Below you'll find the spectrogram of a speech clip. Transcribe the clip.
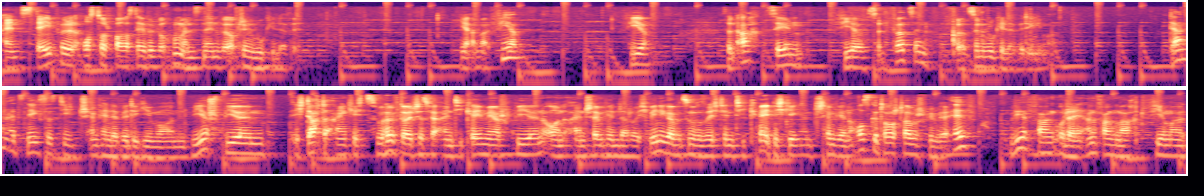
ein Staple, austauschbares Staple, wie auch immer man es nennen will, auf dem Rookie-Level. Hier einmal 4, 4 sind 8, 10, 4 sind 14, 14 Rookie-Level-Digimon. Dann als nächstes die Champion Level Digimon. Wir spielen, ich dachte eigentlich 12, dadurch, dass wir einen TK mehr spielen und einen Champion dadurch weniger, beziehungsweise ich den TK nicht gegen einen Champion ausgetauscht habe, spielen wir 11. Wir fangen, oder den Anfang macht viermal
